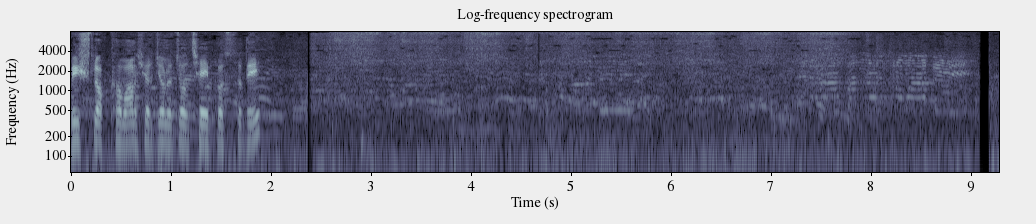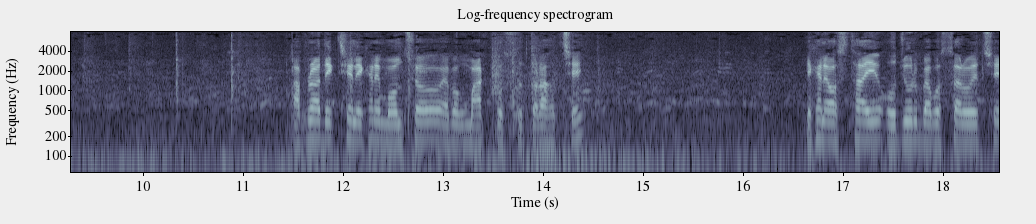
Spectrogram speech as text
বিশ লক্ষ মানুষের জন্য চলছে এই প্রস্তুতি। আপনারা দেখছেন এখানে মঞ্চ এবং মাঠ প্রস্তুত করা হচ্ছে। এখানে অস্থায়ী অজুর ব্যবস্থা রয়েছে,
